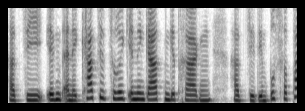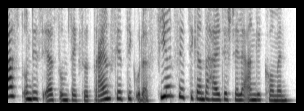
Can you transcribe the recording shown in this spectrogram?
Hat sie irgendeine Katze zurück in den Garten getragen? Hat sie den Bus verpasst und ist erst um 6.43 Uhr oder 44 an der Haltestelle angekommen?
